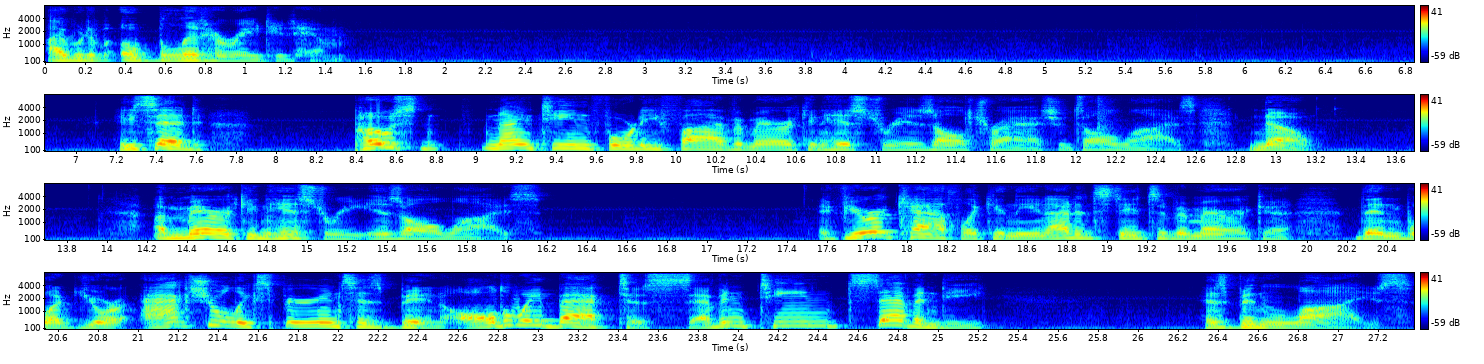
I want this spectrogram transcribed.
I would have obliterated him. He said, post 1945 American history is all trash, it's all lies. No. American history is all lies. If you're a Catholic in the United States of America, then what your actual experience has been all the way back to 1770 has been lies.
